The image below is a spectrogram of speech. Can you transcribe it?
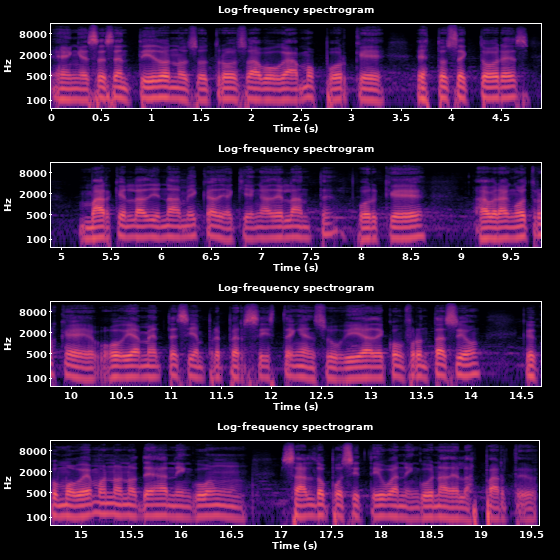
En ese sentido, nosotros abogamos porque estos sectores marquen la dinámica de aquí en adelante, porque habrán otros que obviamente siempre persisten en su vía de confrontación, que como vemos no nos deja ningún saldo positivo a ninguna de las partes.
